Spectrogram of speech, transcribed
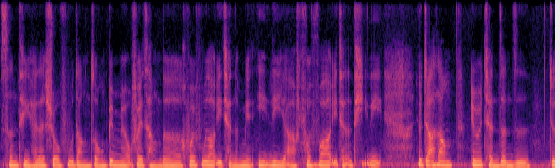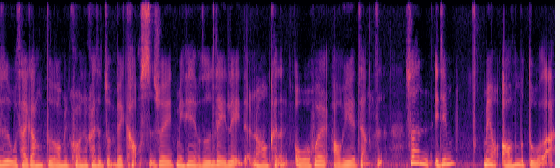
身体还在修复当中，并没有非常的恢复到以前的免疫力啊，恢复到以前的体力，又加上因为前阵子。就是我才刚得奥密克戎就开始准备考试，所以每天有都是累累的，然后可能偶尔会熬夜这样子。虽然已经没有熬那么多啦，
